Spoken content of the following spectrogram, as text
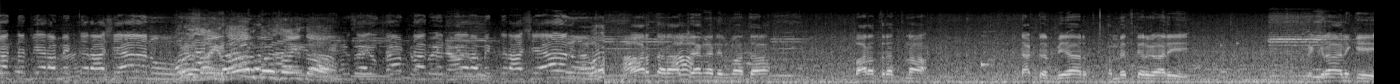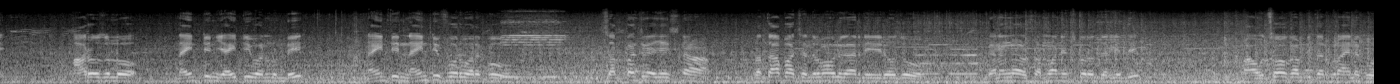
డాక్టర్ బిఆర్ అంబేద్కర్ ఆశయాలను కొనసాగిద్దాం డాక్టర్ బిఆర్ అంబేద్కర్ ఆశయాలను భారత రాజ్యాంగ నిర్మాత భారతరత్న డాక్టర్ బిఆర్ అంబేద్కర్ గారి విగ్రహానికి ఆ రోజుల్లో నైన్టీన్ ఎయిటీ వన్ నుండి నైన్టీన్ నైంటీ ఫోర్ వరకు సర్పంచ్గా చేసిన ప్రతాప చంద్రమౌళి గారిని ఈరోజు ఘనంగా సన్మానించుకోవడం జరిగింది. మా ఉత్సవ కమిటీ తరఫున ఆయనకు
